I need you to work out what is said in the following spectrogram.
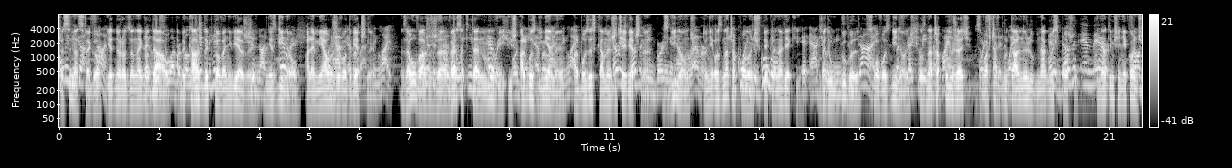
że Syna swego jednorodzonego dał, aby każdy, kto weń wierzy, nie zginął, ale miał żywot wieczny. Zauważ, że werset ten mówi, iż albo zginiemy, albo zyskamy życie wieczne. Zginąć to nie oznacza płonąć w piekle na wieki. Według Google słowo zginąć oznacza umrzeć, zwłaszcza w brutalny lub nagły sposób. I na tym się nie kończy.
